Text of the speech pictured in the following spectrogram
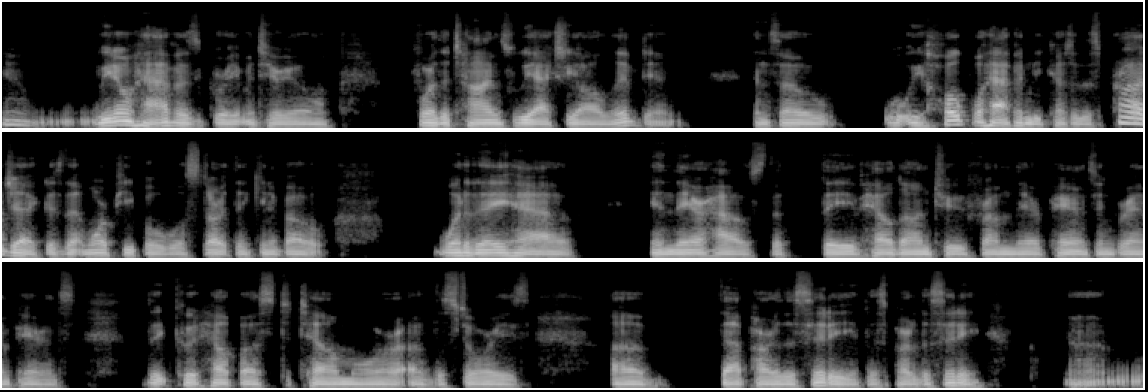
you know, we don't have as great material for the times we actually all lived in. And so what we hope will happen because of this project is that more people will start thinking about what do they have in their house that they've held on to from their parents and grandparents that could help us to tell more of the stories of that part of the city, this part of the city. Um,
